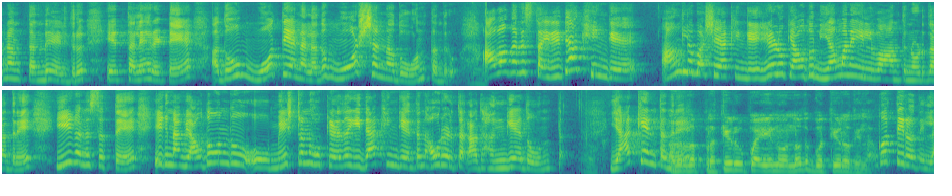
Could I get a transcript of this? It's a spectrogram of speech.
ನಮ್ಮ ತಂದೆ ಹೇಳಿದ್ರು, ಏ, ತಲೆ ಹರಟೆ, ಅದು ಮೋತಿಯಾನ್ ಅಲ್ಲ, ಅದು ಮೋಷನ್ ಅದು ಅಂತಂದ್ರು. ಅವಾಗ ಅನಿಸ್ತಾ ಇದೆ ಯಾಕೆ ಹಿಂಗೆ? ಆಂಗ್ಲ ಭಾಷೆ ಯಾಕೆ ಹಿಂಗೆ ಹೇಳೋಕೆ ಯಾವುದು ನಿಯಮನೇ ಇಲ್ವಾ ಅಂತ ನೋಡೋದಾದ್ರೆ ಈಗ ಅನಿಸುತ್ತೆ. ಈಗ ನಾವು ಯಾವುದೋ ಒಂದು ಮೇಷ್ಟನ್ನು ಹೋಗಿ ಕೇಳಿದಾಗ ಇದ್ಯಾಕೆ ಹಿಂಗೆ ಅಂತ ಅವ್ರು ಹೇಳ್ತಾರೆ, ಅದು ಹಾಗೆ ಅದು ಅಂತ. ಯಾಕೆ ಅಂತಂದ್ರೆ ಅದರದ ಪ್ರತಿರೂಪ ಏನು ಅನ್ನೋದು ಗೊತ್ತಿರೋದಿಲ್ಲ. ಗೊತ್ತಿರೋದಿಲ್ಲ.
